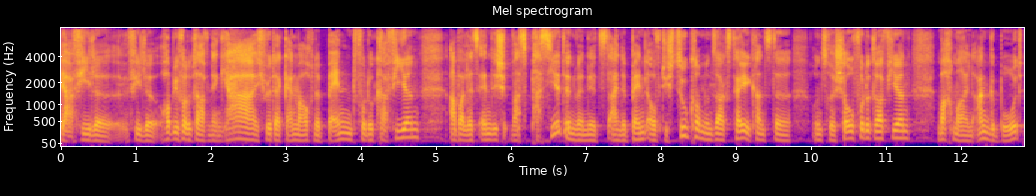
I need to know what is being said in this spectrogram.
ja, viele, viele Hobbyfotografen denken, ja, ich würde ja gerne mal auch eine Band fotografieren, aber letztendlich, was passiert denn, wenn jetzt eine Band auf dich zukommt und sagst, hey, kannst du unsere Show fotografieren, mach mal ein Angebot.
